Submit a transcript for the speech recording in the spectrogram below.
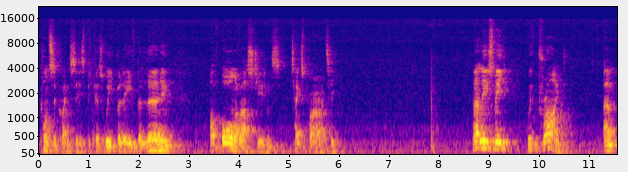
consequences because we believe the learning of all of our students takes priority. That leaves me with pride. Um,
